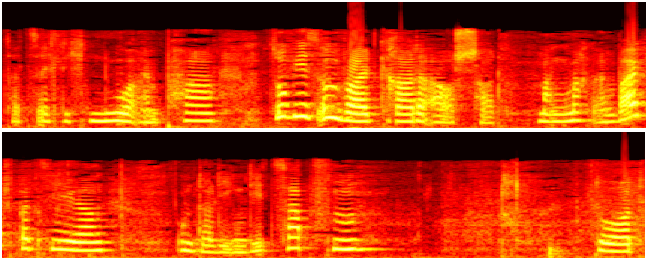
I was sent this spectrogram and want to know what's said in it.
tatsächlich nur ein paar, so wie es im Wald gerade ausschaut. Man macht einen Waldspaziergang und da liegen die Zapfen. Dort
